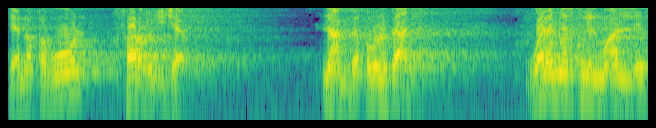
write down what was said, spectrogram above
لأن القبول فرع الإجابة. نعم بقبول بعده. ولم يذكر المؤلف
